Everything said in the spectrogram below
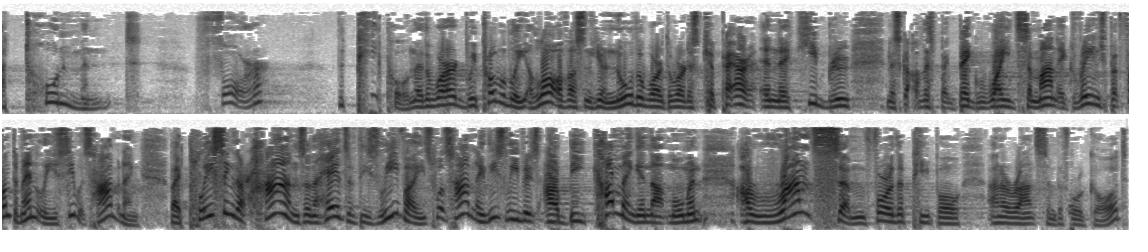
atonement for the people. Now the word, we probably, a lot of us in here know the word. The word is kippur in the Hebrew, and it's got all this big, big, wide semantic range, but fundamentally you see what's happening. By placing their hands on the heads of these Levites, what's happening? These Levites are becoming in that moment a ransom for the people and a ransom before God.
